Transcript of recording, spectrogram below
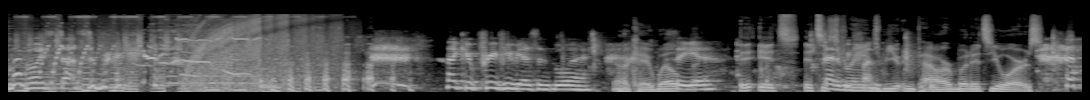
My voice starts to break. like a prepubescent boy. Okay, well, So, yeah. it, it's it's a That'll be strange mutant power, but it's yours.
